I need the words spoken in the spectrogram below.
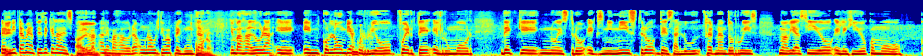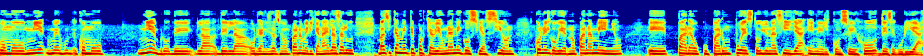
permítame antes de que la despida a la embajadora una última pregunta. Embajadora, eh, en Colombia corrió fuerte el rumor de que nuestro exministro de Salud, Fernando Ruiz, no había sido elegido como, como, como miembro de la, de la Organización Panamericana de la Salud, básicamente porque había una negociación con el gobierno panameño eh, para ocupar un puesto y una silla en el Consejo de Seguridad.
